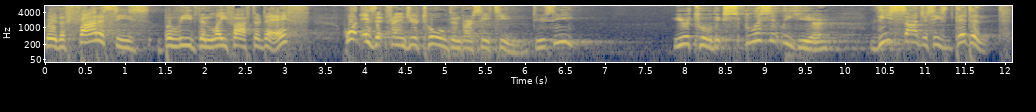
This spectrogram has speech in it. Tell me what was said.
where the Pharisees believed in life after death, what is it, friends, you're told in verse 18? Do you see? You're told explicitly here, these Sadducees didn't.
